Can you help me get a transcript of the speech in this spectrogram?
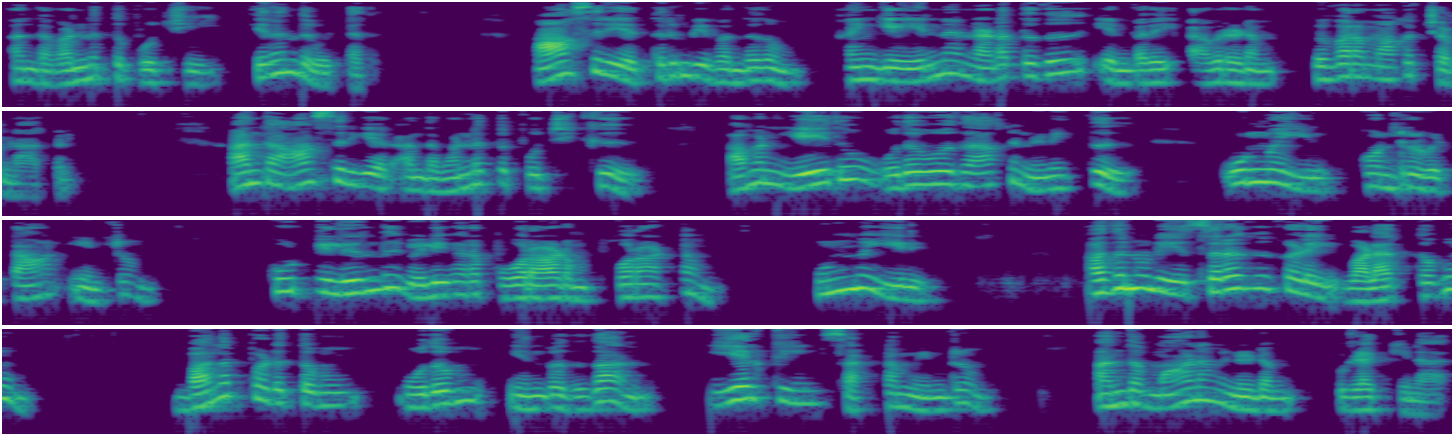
அந்த வண்ணத்துப் பூச்சி இறந்துவிட்டது. ஆசிரியர் திரும்பி வந்ததும் அங்கே என்ன நடந்தது என்பதை அவரிடம் விவரமாகச் சொன்னார்கள். அந்த ஆசிரியர் அந்த வண்ணத்துப் பூச்சிக்கு அவன் ஏதோ உதவுவதாக நினைத்து உண்மையில் கொன்றுவிட்டான் என்றும், கூட்டிலிருந்து வெளிவரப் போராடும் போராட்டம் உண்மையில் அதனுடைய சிறகுகளை வளர்க்கவும், பலப்படுத்தவும் உதவும் என்பதுதான் இயற்கையின் சட்டம் என்றும் அந்த மாணவனிடம் விளக்கினார்.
